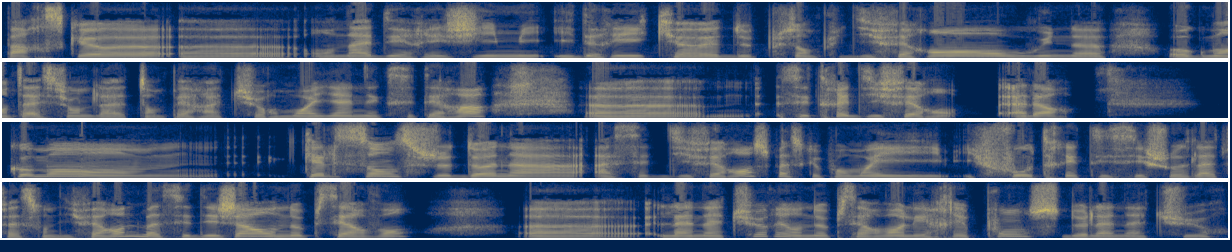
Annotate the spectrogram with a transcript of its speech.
parce que on a des régimes hydriques de plus en plus différents ou une augmentation de la température moyenne, etc. Euh, c'est très différent. Alors, comment, quel sens je donne à, cette différence? Parce que pour moi, il, faut traiter ces choses-là de façon différente. Bah, c'est déjà en observant euh, la nature et en observant les réponses de la nature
